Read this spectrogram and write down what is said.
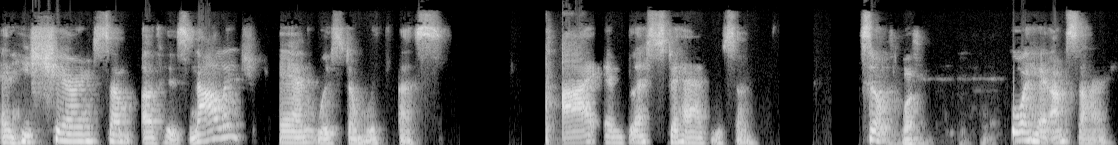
And he's sharing some of his knowledge and wisdom with us. I am blessed to have you, son. So, go ahead. I'm sorry.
